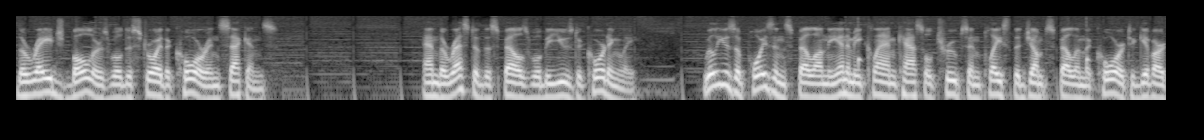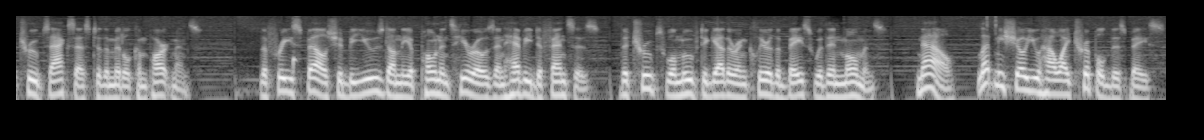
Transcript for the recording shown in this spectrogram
The raged bowlers will destroy the core in seconds and the rest of the spells will be used accordingly. We'll use a poison spell on the enemy clan castle troops and place the jump spell in the core to give our troops access to the middle compartments. The freeze spell should be used on the opponent's heroes and heavy defenses, the troops will move together and clear the base within moments. Now, let me show you how I tripled this base.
